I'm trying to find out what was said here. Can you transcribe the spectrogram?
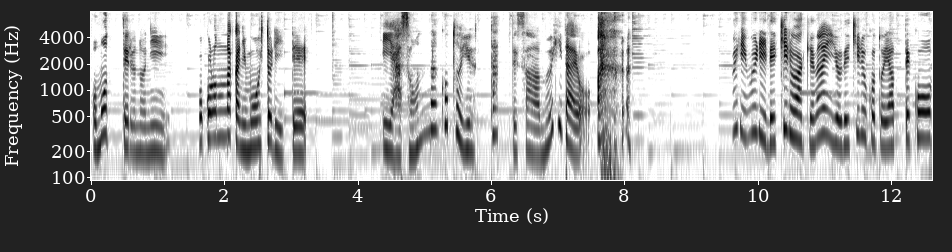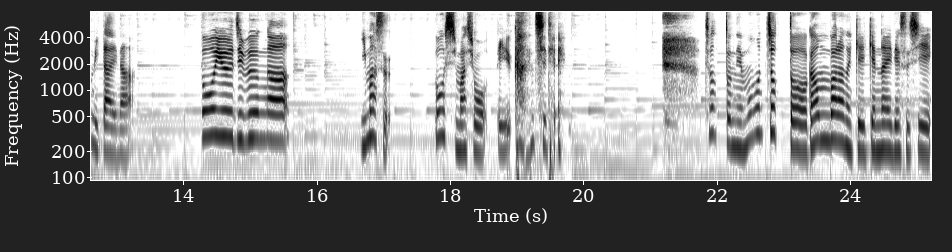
思ってるのに、心の中にもう一人いて、いや、そんなこと言ったってさ、無理だよ。無理無理できるわけないよ。できることやってこう、みたいな。そういう自分がいます。どうしましょうっていう感じで ちょっとね、もうちょっと頑張らなきゃいけないですし、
